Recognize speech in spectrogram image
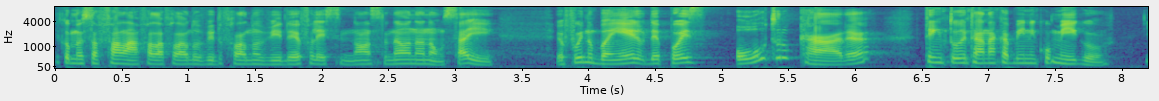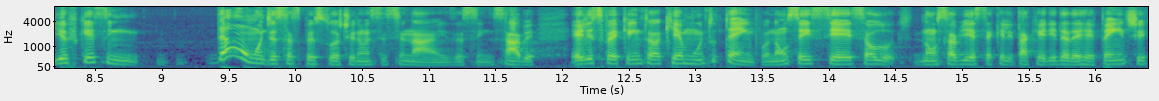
E começou a falar, falar, falar no ouvido, falar no ouvido. Aí eu falei assim, nossa, não, não, não, saí. Eu fui no banheiro, depois outro cara tentou entrar na cabine comigo. E eu fiquei assim, da onde essas pessoas tiram esses sinais, assim, sabe? Eles frequentam aqui há muito tempo. Não sei se esse é o. Não sabia se aquele tá querida, de repente,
